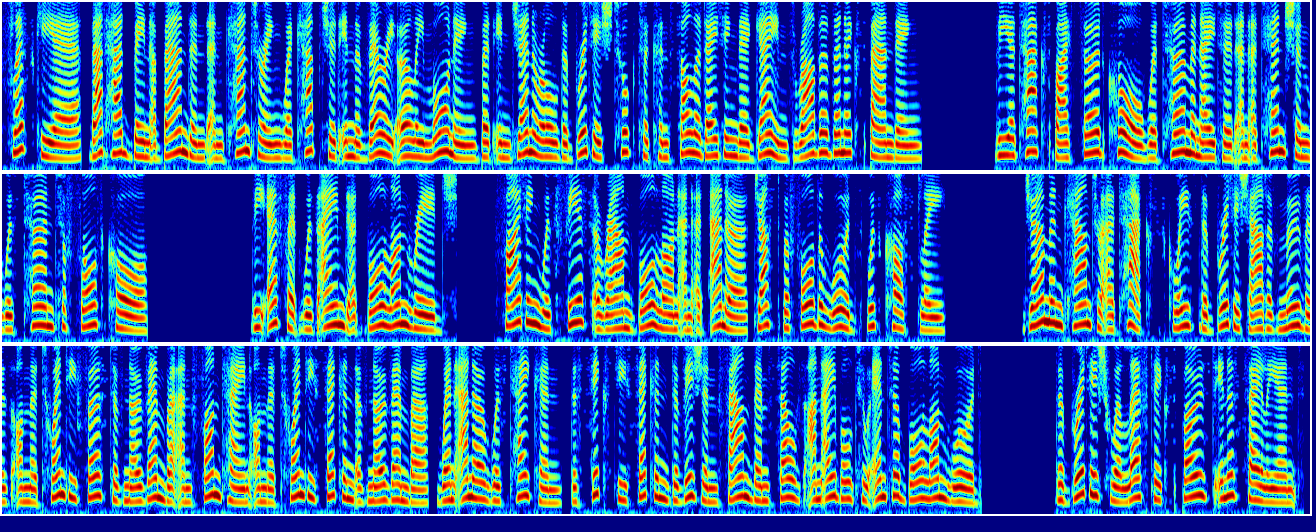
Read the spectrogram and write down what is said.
Flesquières, that had been abandoned and Cantaing were captured in the very early morning but in general the British took to consolidating their gains rather than expanding. The attacks by Third Corps were terminated and attention was turned to Fourth Corps. The effort was aimed at Bourlon Ridge. Fighting was fierce around Bourlon and at Anneux just before the woods was costly. German counter-attacks squeezed the British out of Moeuvres on 21 November and Fontaine on 22 November. When Anneux was taken, the 62nd Division found themselves unable to enter Bourlon Wood. The British were left exposed in a salient.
